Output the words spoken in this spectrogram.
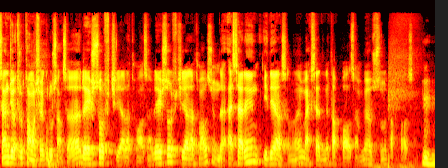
sən götürüb tamaşaya qurursansa, rejissor fikri yaratmalısan. Rejissor fikri yaratmaq üçün də əsərin ideyasını, məqsədini tapmalısan, mövzusunu tapmalısan.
